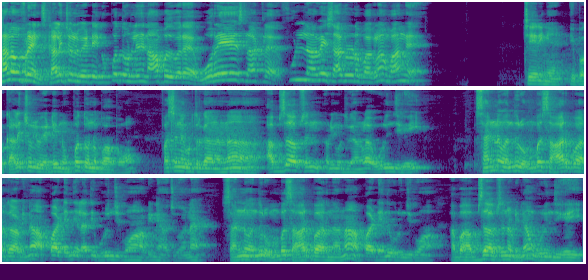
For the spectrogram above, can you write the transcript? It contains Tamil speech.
ஹலோ ஃப்ரெண்ட்ஸ் கலைச்சொல் வேட்டை முப்பத்தொன்னுலேருந்து நாற்பது வரை ஒரே ஸ்லாட்டில் ஃபுல்லாகவே சாக்கரோட பார்க்கலாம். வாங்க. சரிங்க இப்போ கலைச்சொல் வேட்டை முப்பத்தொன்று பார்ப்போம். ஃபஸ்ட் என்ன கொடுத்துருக்காங்கன்னா அப்சார்ப்ஷன் அப்படின்னு கொடுத்துருக்காங்களா? உறிஞ்சிகை. சன்னு வந்து ரொம்ப சார்பாக இருக்கா அப்படின்னா அப்பாட்டேருந்து எல்லாத்தையும் உறிஞ்சிக்குவான் அப்படின்னு வச்சுக்கோண்ணே சன்னு வந்து ரொம்ப சார்பாக இருந்தான்னா அப்பாட்டேருந்து உறிஞ்சிக்குவான். அப்போ அப்சார்ப்ஷன் அப்படின்னா உறிஞ்சிகை.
